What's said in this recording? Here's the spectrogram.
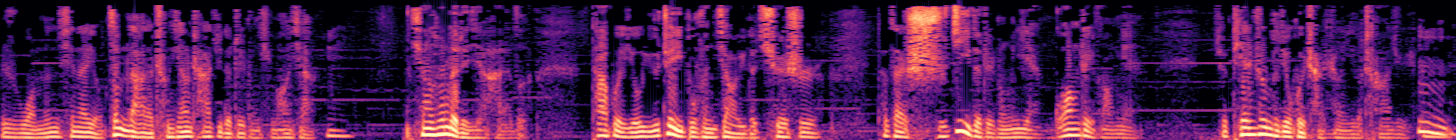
就是我们现在有这么大的城乡差距的这种情况下，嗯乡村的这些孩子，他会由于这一部分教育的缺失，他在实际的这种眼光这方面，就天生的就会产生一个差距。嗯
